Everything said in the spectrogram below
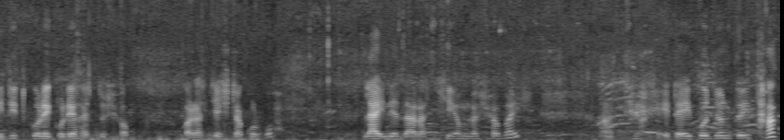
এডিট করে করে হয়তো সব করার চেষ্টা করব। লাইনে দাঁড়াচ্ছি আমরা সবাই। আচ্ছা এটা এই পর্যন্তই থাক।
